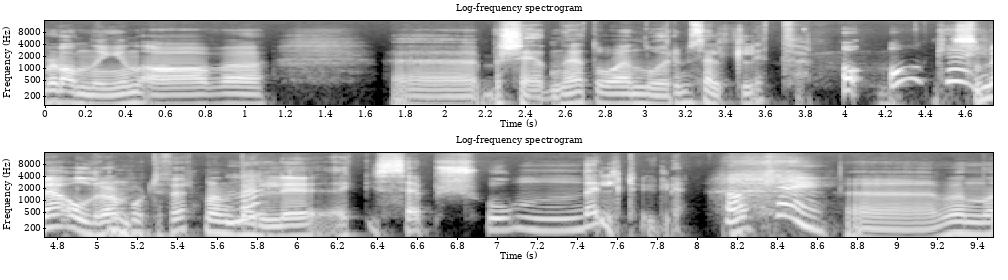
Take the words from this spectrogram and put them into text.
blandingen av uh, beskjedenhet og enorm selvtillit. Oh, okay. Som jeg aldri har vært borti før, men veldig eksepsjonelt hyggelig. Okay. Men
